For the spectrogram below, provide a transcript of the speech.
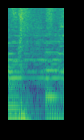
you.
